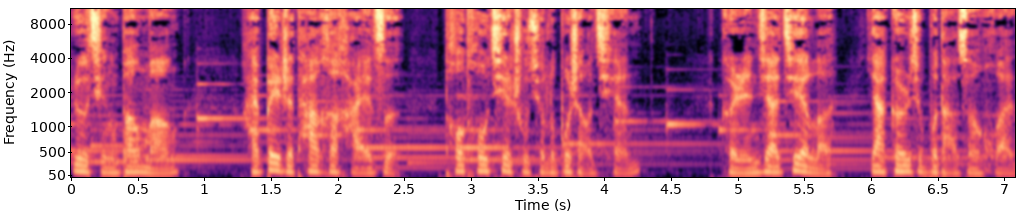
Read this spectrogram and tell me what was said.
热情帮忙，还背着她和孩子偷偷借出去了不少钱，可人家借了压根儿就不打算还。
